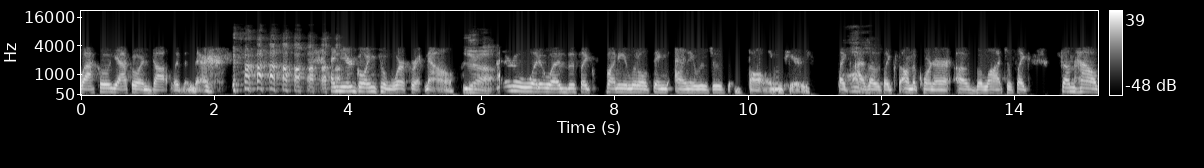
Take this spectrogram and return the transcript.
Wakko, Yakko, and Dot live in there. and you're going to work right now. Yeah. I don't know what it was, this like funny little thing. And it was just bawling tears. Like oh. as I was like on the corner of the lot, just like somehow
